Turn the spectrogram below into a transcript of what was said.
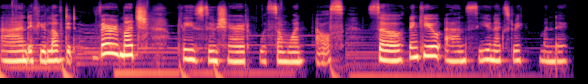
And if you loved it very much, please do share it with someone else. So, thank you and see you next week, Monday.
